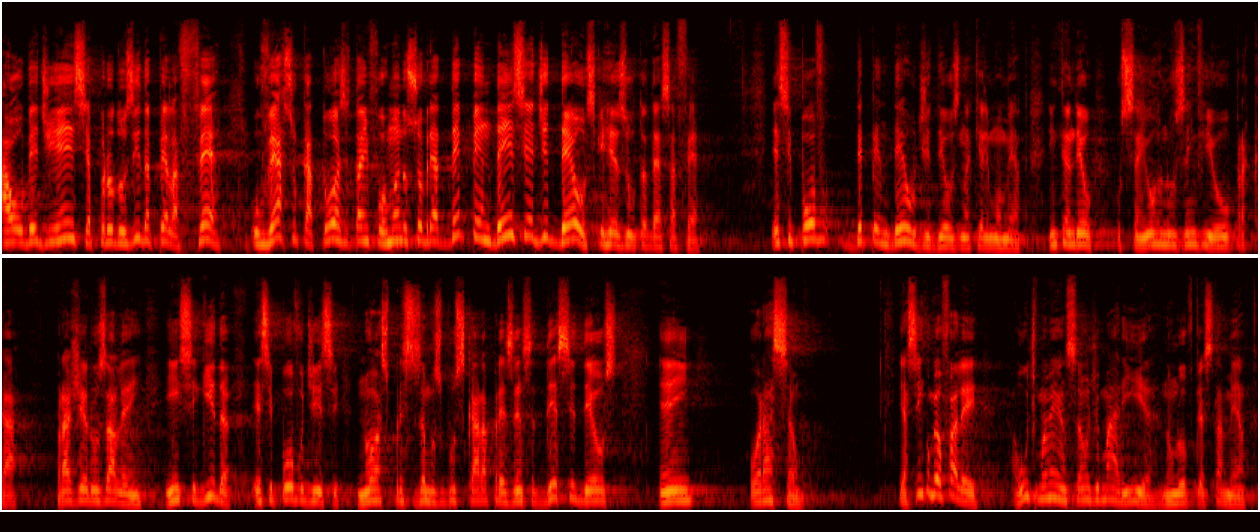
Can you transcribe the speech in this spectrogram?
a obediência produzida pela fé, o verso 14 está informando sobre a dependência de Deus que resulta dessa fé. Esse povo dependeu de Deus naquele momento, entendeu? O Senhor nos enviou para cá para Jerusalém. E em seguida, esse povo disse: Nós precisamos buscar a presença desse Deus em oração. E assim como eu falei, a última menção de Maria no Novo Testamento,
